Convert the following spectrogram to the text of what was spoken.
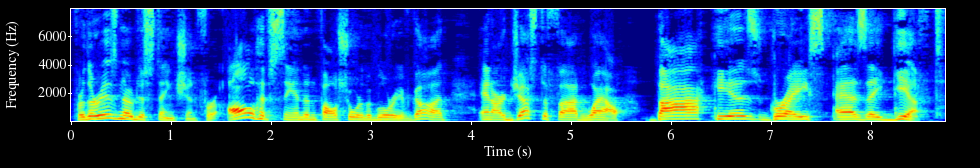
For there is no distinction, for all have sinned and fall short of the glory of God and are justified, wow, by His grace as a gift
